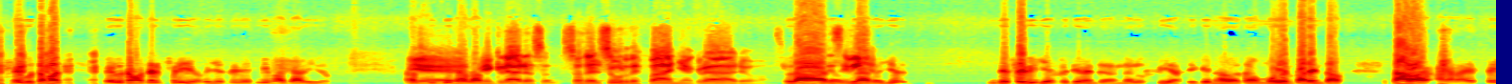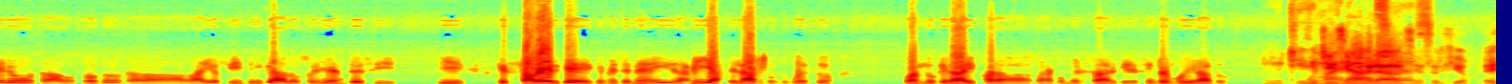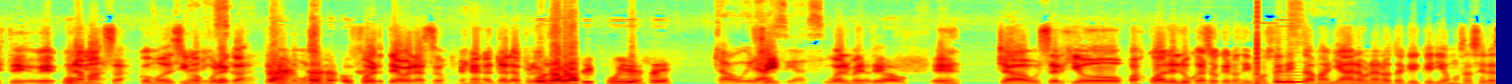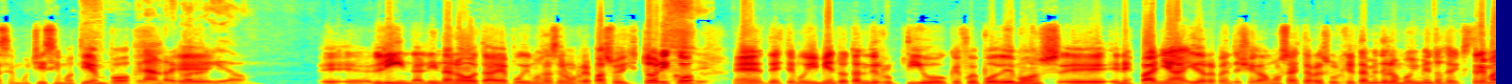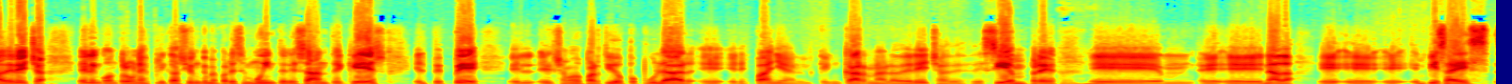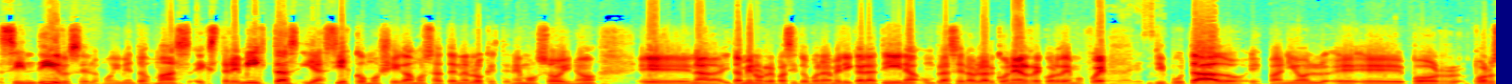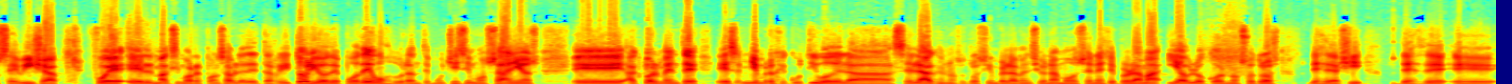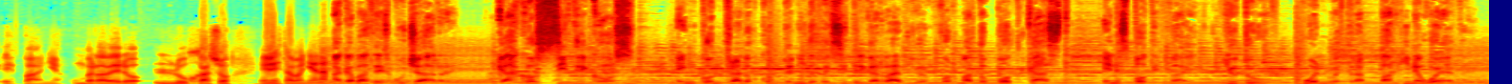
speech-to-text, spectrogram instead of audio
me, gusta más, me gusta más el frío, que yo soy de clima cálido. Así que nada. Bien, claro, sos, del sur de España, claro. Claro, de claro, yo de Sevilla, efectivamente, de Andalucía, así que nada, estamos muy emparentados. Nada, agradeceros a vosotros, a Radio Cítrica, a los oyentes y, y que saber que, que me tenéis, a mí a Celar, por supuesto, cuando queráis para, para conversar, que siempre es muy grato. Muchísimas, gracias. Sergio. Este, eh, una masa, como decimos por acá. Te mandamos un, fuerte abrazo. Hasta la próxima. Un abrazo y cuídense. Chao, gracias. igualmente. Chao, eh, chao. Sergio Pascual, el lujazo que nos dimos en esta mañana, una nota que queríamos hacer hace muchísimo tiempo. gran recorrido. Eh, eh, eh, linda, linda nota. Eh. Pudimos hacer un repaso histórico de este movimiento tan disruptivo que fue Podemos en España y de repente llegamos a este resurgir también de los movimientos de extrema derecha. Él encontró una explicación que me parece muy interesante, que es el PP, el, llamado Partido Popular en España, el que encarna a la derecha desde siempre. nada, empieza a escindirse los movimientos más extremistas y así es como llegamos a tener lo que tenemos hoy, ¿no? nada, y también un repasito por América Latina un placer hablar con él, recordemos, fue diputado español eh, eh, por, por Sevilla, fue el máximo responsable de territorio de Podemos durante muchísimos años, eh, actualmente es miembro ejecutivo de la CELAC, nosotros siempre la mencionamos en este programa, y habló con nosotros desde allí, desde España. Un verdadero lujazo en esta mañana. Acabas de escuchar Cajos Cítricos. Encontrá los contenidos de Cítrica Radio en formato podcast en Spotify, YouTube o en nuestra página web.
